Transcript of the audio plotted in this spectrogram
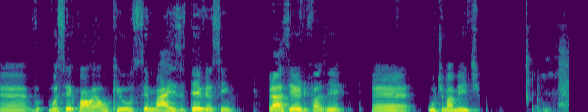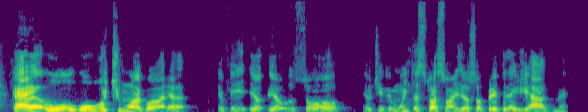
É, você, qual é o que você mais teve, assim, prazer de fazer é, ultimamente? Cara, o, o último agora, eu, fiz, eu, eu sou eu tive muitas situações, eu sou privilegiado, né?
